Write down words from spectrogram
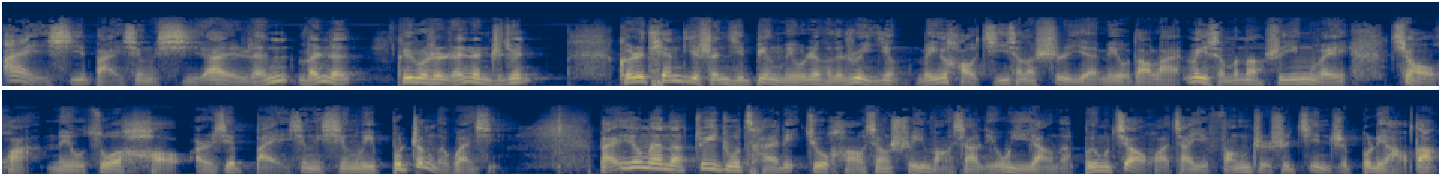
爱惜百姓，喜爱人文人，可以说是人人之君。可是天地神奇并没有任何的瑞应，美好吉祥的事业没有到来。为什么呢？是因为教化没有做好，而且百姓行为不正的关系。百姓们呢，追逐财力就好像水往下流一样的，不用教化加以防止是禁止不了的。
